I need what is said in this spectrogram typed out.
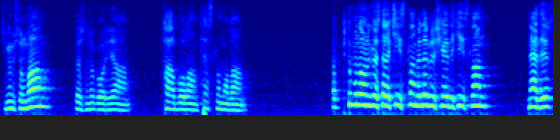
Çünki müsəlman özünü qoruyan, tabi olan, təslim olan. Bütün bunlar onu göstərir ki, İslam elə bir şeydir ki, İslam nədir?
